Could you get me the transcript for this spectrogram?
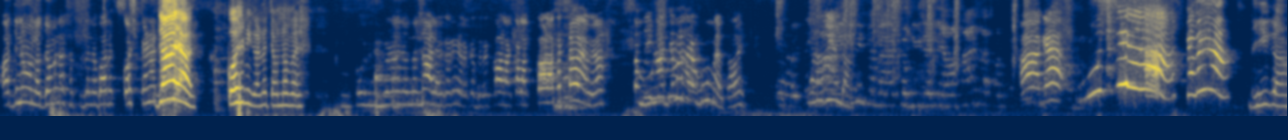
ਅੱਜ ਨਾ ਲੱਗਾ ਮੈਂ 7 ਦਿਨਾਂ ਬਾਅਦ। ਕੁਝ ਕਹਿਣਾ ਜਾ ਯਾਰ ਕੁਝ ਨਹੀਂ ਕਹਿਣਾ ਚਾਹੁੰਦਾ ਮੈਂ। ਕੋਈ ਨਹੀਂ ਕਹਿਣਾ ਚਾਹੁੰਦਾ ਨਾ ਲਿਆ ਕਰ ਯਾਰ ਕਦੇ ਕਾਲਾ ਕਾਲਾ ਕਾਲਾ ਕੱਟਾ ਹੋਇਆ ਹੋਇਆ। ਤਾਂ ਮੂੰਹ ਨਾਲ ਜਿਵੇਂ ਤੇਰਾ ਮੂੰਹ ਮਿਲਦਾ ਓਏ। ਤੈਨੂੰ ਕੀ ਹੁੰਦਾ ਆ ਗਿਆ ਮੂਸਿਆ ਕਿਵੇਂ ਆ ਠੀਕ ਆ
